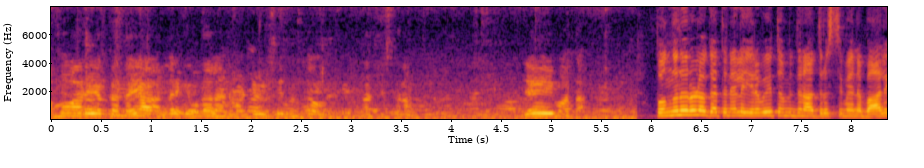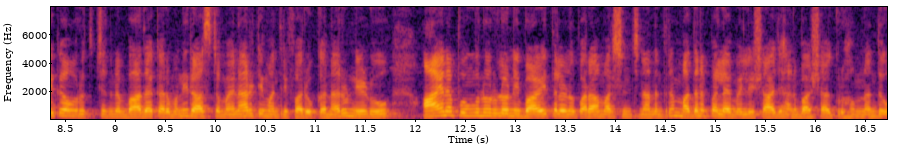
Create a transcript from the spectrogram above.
అమ్మవారి యొక్క దయ అందరికీ ఉండాలన్నటువంటి విషయంతో ప్రార్థిస్తున్నాం. జై మాత. పొంగనూరులో గత నెల ఇరవై తొమ్మిదిన అదృశ్యమైన బాలిక మృతి చెందడం బాధాకరమని రాష్ట్ర మైనారిటీ మంత్రి ఫరూక్ అన్నారు. నేడు ఆయన పొంగనూరులోని బాధితులను పరామర్శించిన అనంతరం మదనపల్లి ఎమ్మెల్యే షాజహాన్ బాషా గృహం నందు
